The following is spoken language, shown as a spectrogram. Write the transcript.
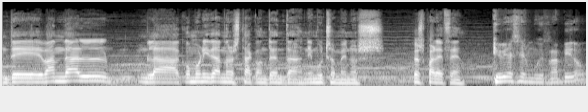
de Vandal, la comunidad no está contenta, ni mucho menos. ¿Qué os parece? Yo voy a ser muy rápido.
